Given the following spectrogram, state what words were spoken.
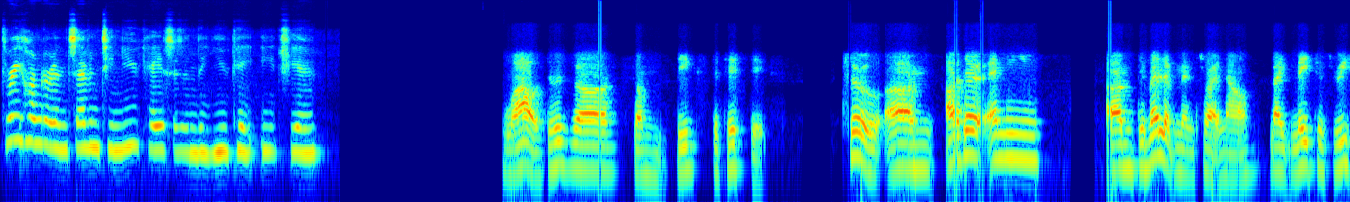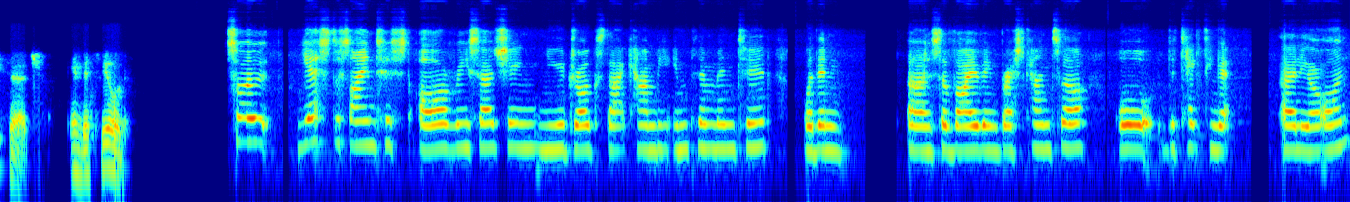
370 new cases in the UK each year. Wow, those are some big statistics. So, um, are there any um, developments right now, like latest research in this field? So, yes, the scientists are researching new drugs that can be implemented within uh, surviving breast cancer or detecting it earlier on.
